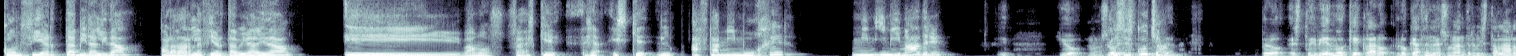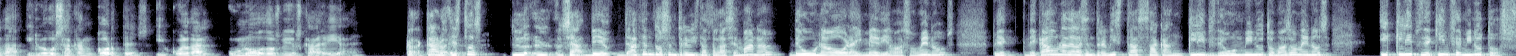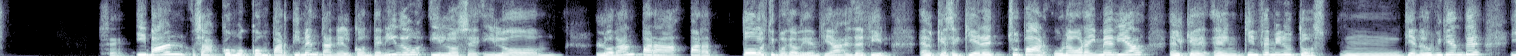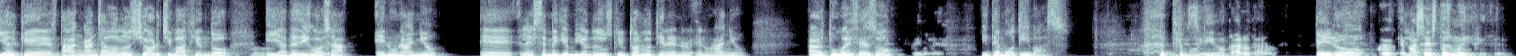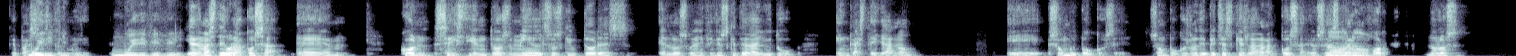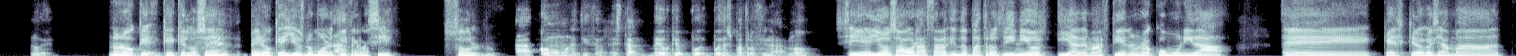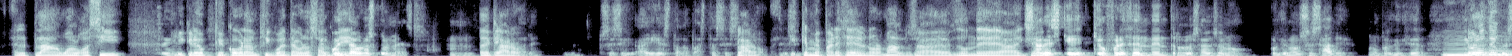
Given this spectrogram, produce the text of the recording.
con cierta viralidad, para darle cierta viralidad. Y vamos, o sea, es que, o sea, es que hasta mi mujer mi- y mi madre Sí. Yo no los sé, escuchan. Pero estoy viendo que, claro, lo que hacen es una entrevista larga y luego sacan cortes y cuelgan uno o dos vídeos cada día, ¿eh? Cla- Claro, estos, o sea, de- hacen dos entrevistas a la semana, de una hora y media más o menos. De, de cada una de las entrevistas sacan clips de un minuto más o menos mm, y clips de 15 minutos. sí, Y van, o sea, como compartimentan el contenido y, los, y lo, lo dan para, para todos los tipos de audiencia. Es decir, el que se quiere chupar una hora y media, el que en 15 minutos mm, tiene suficiente y el que mm, está enganchado a los shorts y va haciendo... Y ya te digo, o sea, en un año, eh, ese medio millón de suscriptores lo tienen en, en un año. Claro, tú ves eso y te motivas, te Sí, sí, no, motivas. claro, claro. Pero Pero que pase esto es muy difícil. Que pase muy es muy difícil, difícil. Y difícil. además te digo una cosa, eh, con 600.000 suscriptores, en los beneficios que te da YouTube en castellano, eh, son muy pocos, ¿eh? Son pocos, no te pienses que es la gran cosa, ¿eh? O sea, es que a lo mejor no los... ¿No qué? No, no, que, que, que lo sé, pero que ellos no Ah, monetizan así. Sol- ah, ¿cómo monetizan? Está, veo que pu- puedes patrocinar, ¿no? sí, ellos ahora están haciendo patrocinios y además tienen una comunidad eh, que es- creo que se llama El Plan o algo así, y Sí, creo que cobran 50 euros al 50 mes. euros por mes. Eh, claro, Vale. Sí, sí, ahí está la pasta, sí, claro, sí, que, que me parece normal, o sea, es donde hay ¿Y que... sabes qué, qué ofrecen dentro? ¿Lo sabes o no? Porque no se sabe, ¿no? Porque dicen, No lo tengo,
